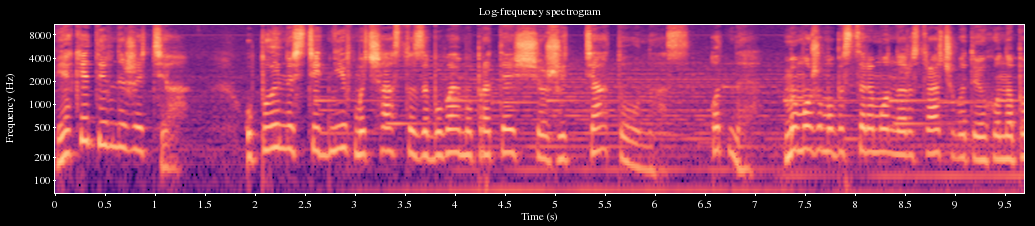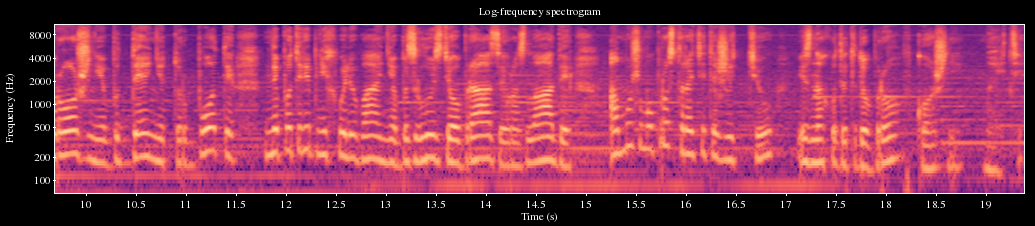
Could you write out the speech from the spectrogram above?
Яке дивне життя. У плинності днів ми часто забуваємо про те, що життя то у нас одне. Ми можемо безцеремонно розтрачувати його на порожні, буденні турботи, непотрібні хвилювання, безглузді образи, розлади, а можемо просто радіти життю і знаходити добро в кожній миті.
